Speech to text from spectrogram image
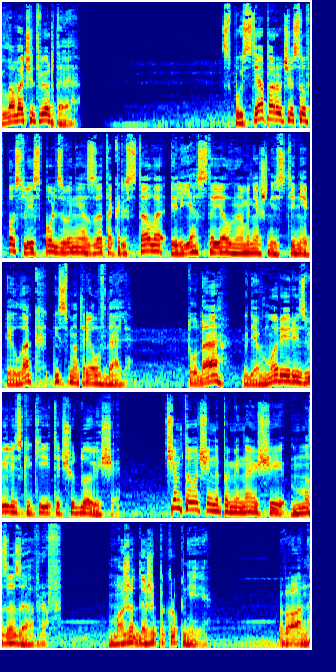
Глава четвертая. Спустя пару часов после использования зета-кристалла Илья стоял на внешней стене пилак и смотрел вдаль. Туда, где в море резвились какие-то чудовища, чем-то очень напоминающие мозазавров. Может, даже покрупнее. Вон,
